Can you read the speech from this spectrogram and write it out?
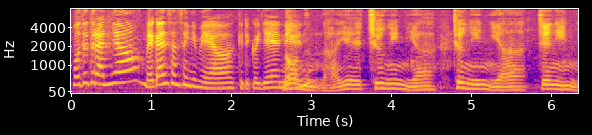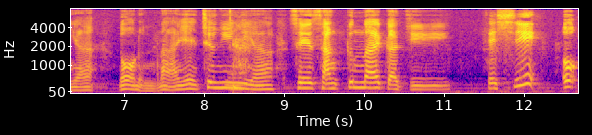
모두들 안녕. 메간 선생님이에요. 그리고 얘는 너는 나의 증인이야 증인이야 증인이야 너는 나의 증인이야 세상 끝날까지 제시. 어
